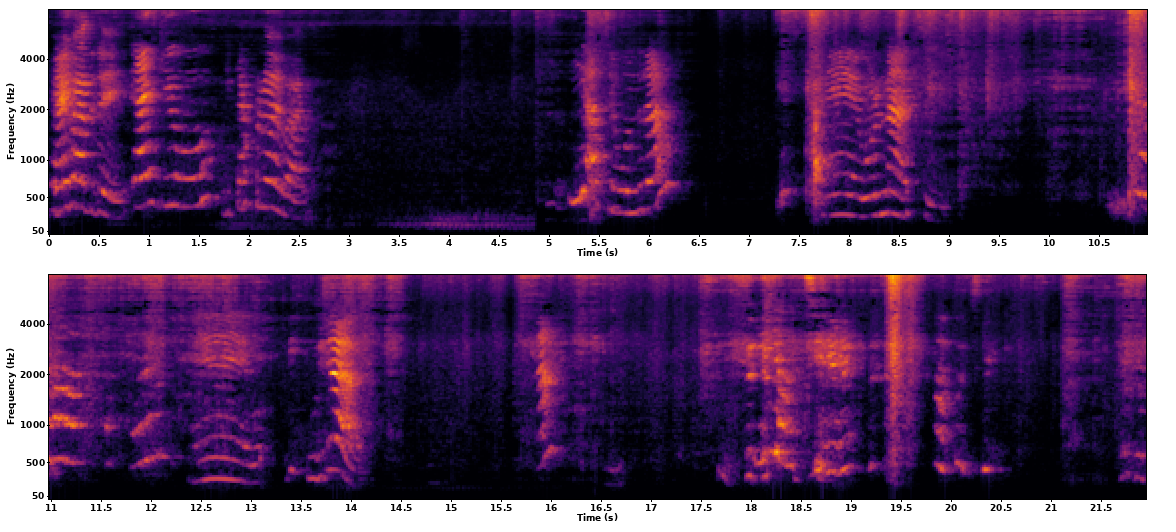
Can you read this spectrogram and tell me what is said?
হ্যাপি বার্থডে থ্যাংক ইউ গিফটটা খুলো এবার। কি আছে বন্ধুরা? হ্যাঁ ওড়না আছে হ্যাঁ ও- কি চুড়িদার হ্যাঁ? কি আছে? আমি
